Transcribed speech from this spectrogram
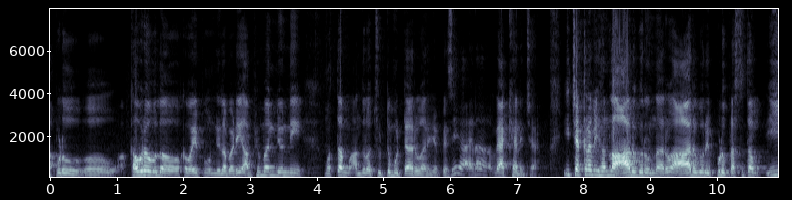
అప్పుడు కౌరవులు ఒకవైపు నిలబడి అభిమన్యుణ్ణి మొత్తం అందులో చుట్టుముట్టారు అని చెప్పేసి ఆయన వ్యాఖ్యానించారు. ఈ చక్ర వ్యూహంలో ఆరుగురు ఉన్నారు. ఆరుగురు ఇప్పుడు ప్రస్తుతం ఈ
